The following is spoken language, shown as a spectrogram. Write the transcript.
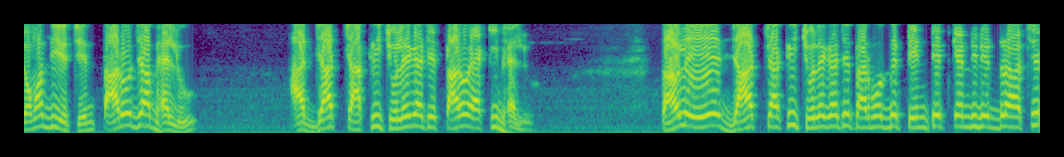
জমা দিয়েছেন, তারও যা ভ্যালু আর যার চাকরি চলে গেছে, তারও একই ভ্যালু তাহলে যার চাকরি চলে গেছে, তার মধ্যে টেন্টেড ক্যান্ডিডেটরা আছে।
